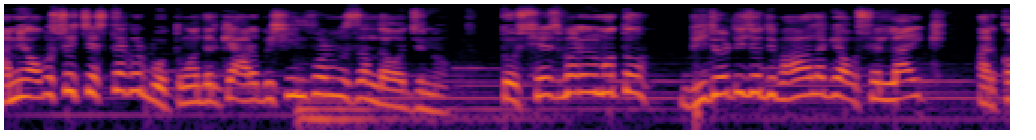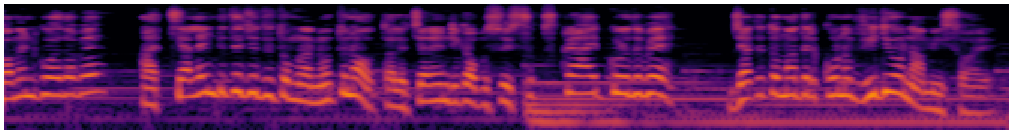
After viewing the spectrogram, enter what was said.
আমি অবশ্যই চেষ্টা করব তোমাদেরকে আরও বেশি ইনফরমেশান দেওয়ার জন্য। তো শেষবারের মতো ভিডিওটি যদি ভালো লাগে, অবশ্যই লাইক আর কমেন্ট করে দেবে। আর চ্যানেলটিতে যদি তোমরা নতুন হও, তাহলে চ্যানেলটিকে অবশ্যই সাবস্ক্রাইব করে দেবে, যাতে তোমাদের কোনো ভিডিও না মিস হয়।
